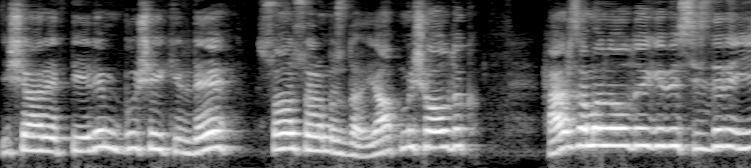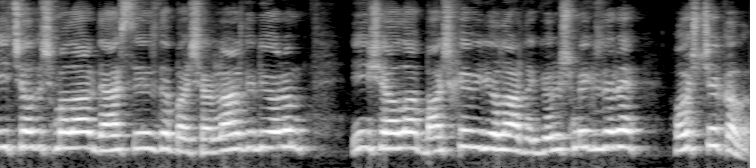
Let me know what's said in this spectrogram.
İşaretleyelim. Bu şekilde son sorumuzu da yapmış olduk. Her zaman olduğu gibi sizlere iyi çalışmalar, derslerinizde başarılar diliyorum. İnşallah başka videolarda görüşmek üzere. Hoşçakalın.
